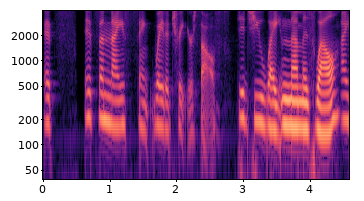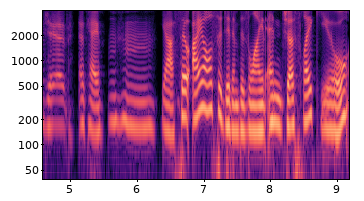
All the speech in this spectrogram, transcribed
it's it's a nice thing way to treat yourself. Did you whiten them as well? I did. Okay. Mm-hmm. Yeah. So I also did Invisalign, and just like you,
